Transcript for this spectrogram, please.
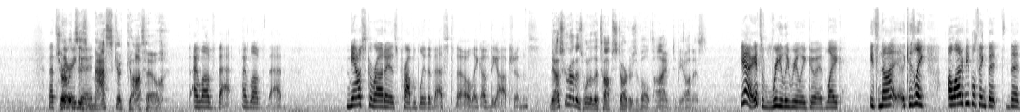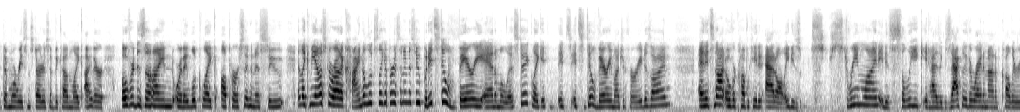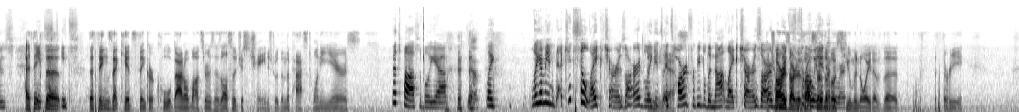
That's Germans very is good. Maskagato. I love that. I love that. Meowscarada is probably the best, though, like, of the options. Masquerada is one of the top starters of all time, to be honest. Yeah, it's really, really good. Like, it's not because like a lot of people think that that the more recent starters have become like either over designed or they look like a person in a suit. And like Meowscarada kind of looks like a person in a suit, but it's still very animalistic. Like it, it's it's still very much a furry design. And it's not overcomplicated at all. It is s- streamlined. It is sleek. It has exactly the right amount of colors. I think it's, the it's the things that kids think are cool battle monsters has also just changed within the past 20 years. that's possible. Yeah. Yeah. like like I mean, kids still like Charizard. Like mean, it's it's hard for people to not like Charizard. The when they Charizard is also the everywhere. most humanoid of the the three.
